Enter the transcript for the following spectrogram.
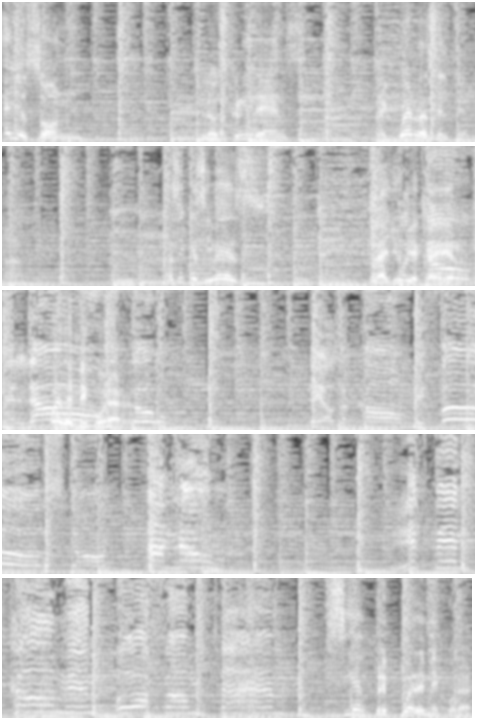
Ellos son los Creedence. ¿Recuerdas el tema? Así que si ves la lluvia caer, puede mejorar. Siempre puede mejorar.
